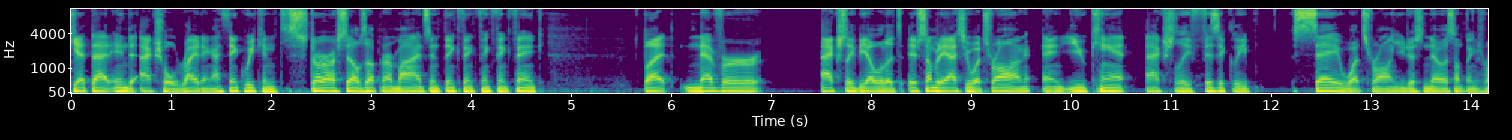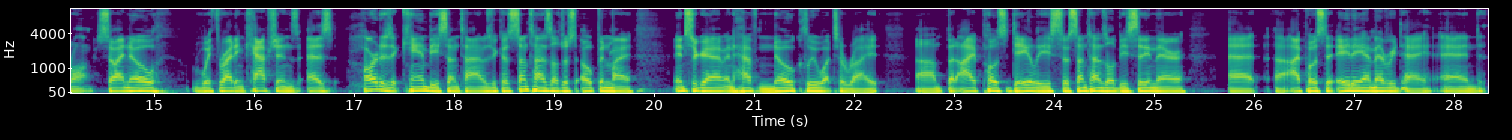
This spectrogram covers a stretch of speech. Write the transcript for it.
get that into actual writing. I think we can stir ourselves up in our minds and think, think, think, think, think, but never actually be able to. If somebody asks you what's wrong and you can't actually physically say what's wrong. You just know something's wrong. So I know with writing captions, as hard as it can be sometimes, because sometimes I'll just open my Instagram and have no clue what to write. Um, but I post daily, so sometimes I'll be sitting there at uh, I post at 8 a.m. every day, and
